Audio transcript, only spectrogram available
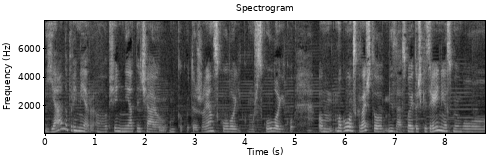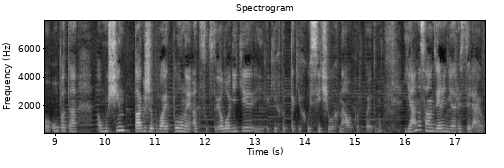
я, например, э, вообще не отличаю какую-то женскую логику, мужскую логику. Эм, могу вам сказать, что, не знаю, с моей точки зрения, с моего опыта, у мужчин также бывает полное отсутствие логики и каких-то таких усидчивых навыков. Поэтому я на самом деле не разделяю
